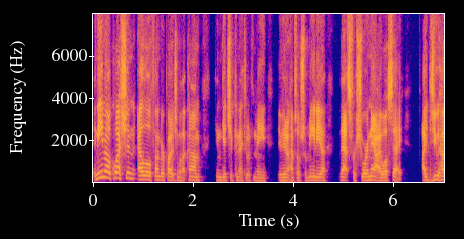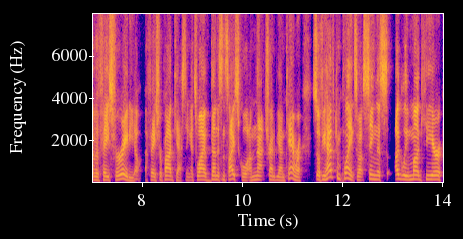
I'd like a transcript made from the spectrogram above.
an email question, lothunderpod can get you connected with me if you don't have social media. That's for sure. Now, I will say, I do have a face for radio, a face for podcasting. It's why I've done this since high school. I'm not trying to be on camera. So if you have complaints about seeing this ugly mug here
